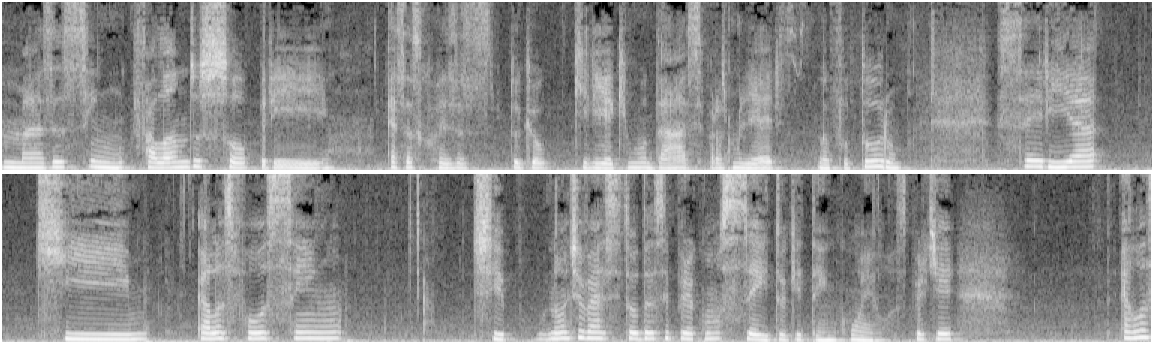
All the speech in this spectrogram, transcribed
Mas assim, falando sobre essas coisas do que eu queria que mudasse para as mulheres no futuro, seria que elas fossem tipo, não tivesse todo esse preconceito que tem com elas, porque elas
